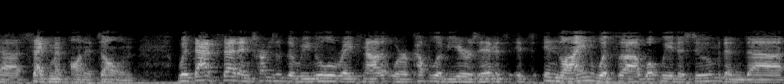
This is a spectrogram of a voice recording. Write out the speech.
uh, segment on its own. With that said, in terms of the renewal rates, now that we're a couple of years in, it's in line with what we had assumed. And uh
